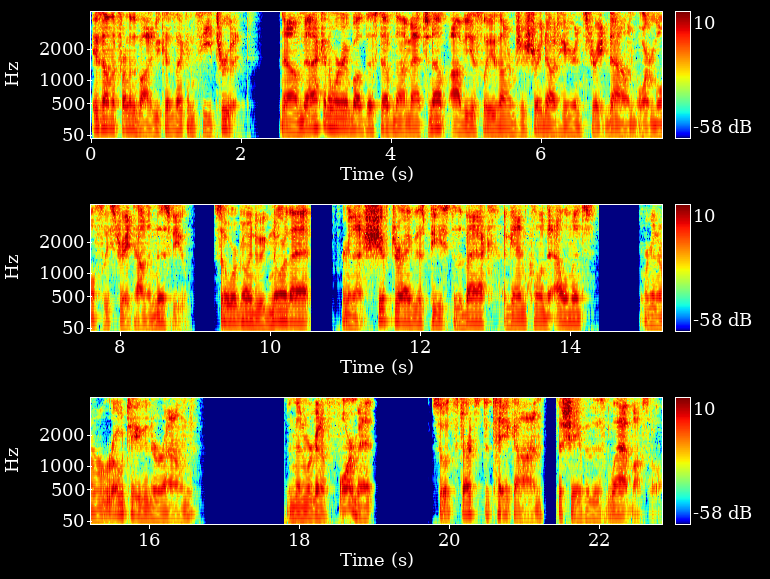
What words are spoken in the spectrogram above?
is on the front of the body because I can see through it. Now, I'm not going to worry about this stuff not matching up. Obviously, his arms are straight out here and straight down, or mostly straight down in this view. So we're going to ignore that. We're going to shift drag this piece to the back. Again, clone to element. We're going to rotate it around. And then we're going to form it so it starts to take on the shape of this lat muscle.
